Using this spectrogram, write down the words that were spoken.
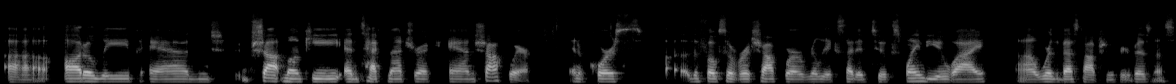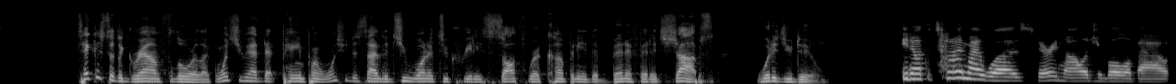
uh, Autoleap and ShopMonkey and Tekmetric and Shop-Ware. And of course, uh, the folks over at Shop-Ware are really excited to explain to you why uh, we're the best option for your business. Take us to the ground floor. Like once you had that pain point, once you decided that you wanted to create a software company that benefited shops, what did you do? You know, at the time I was very knowledgeable about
